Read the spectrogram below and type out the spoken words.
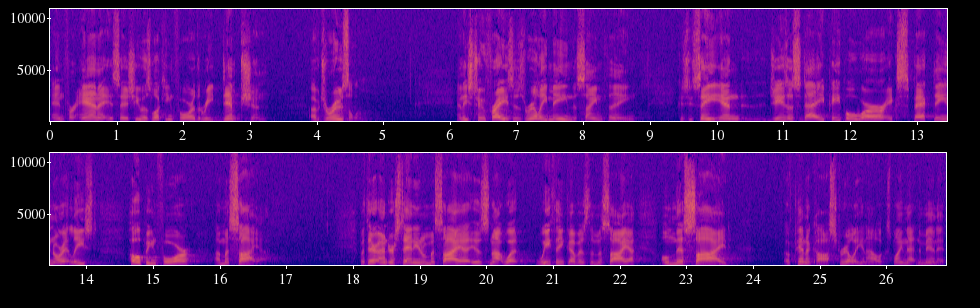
And for Anna, it says she was looking for the redemption of Jerusalem. And these two phrases really mean the same thing. Because you see, in Jesus' day, people were expecting or at least hoping for a Messiah. But their understanding of Messiah is not what we think of as the Messiah on this side of Pentecost, really, and I'll explain that in a minute.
